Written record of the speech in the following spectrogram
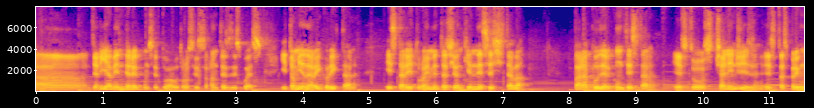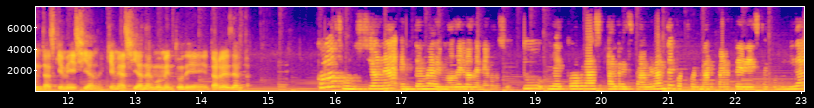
a, a vender el concepto a otros restaurantes después y también a recolectar esta retroalimentación que necesitaba para poder contestar estos challenges, estas preguntas que me hacían, que me hacían al momento de darles de alta. ¿Cómo funciona el tema del modelo de negocio? ¿Tú le cobras al restaurante por formar parte de esta comunidad?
